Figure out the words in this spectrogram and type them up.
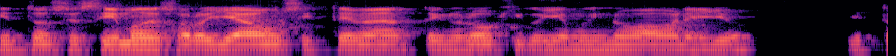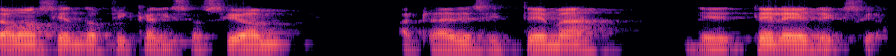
Y entonces sí hemos desarrollado un sistema tecnológico y hemos innovado en ello. Y estamos haciendo fiscalización a través de sistemas de teledetección.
